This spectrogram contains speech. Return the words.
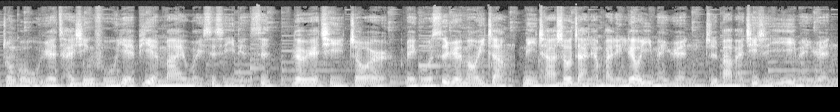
中国五月财新服务业 PMI 为四十一点四。六月七周二，美国四月贸易账逆差收窄两百零六亿美元至八百七十一亿美元，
